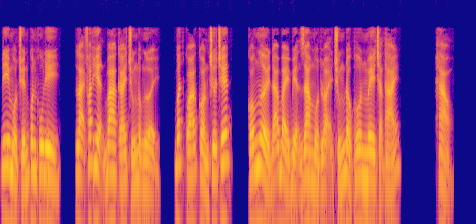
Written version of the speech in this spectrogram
đi một chuyến quân khu đi, lại phát hiện ba cái chúng độc người, bất quá còn chưa chết, có người đã bày biện ra một loại chúng độc hôn mê trạng thái. Hảo!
